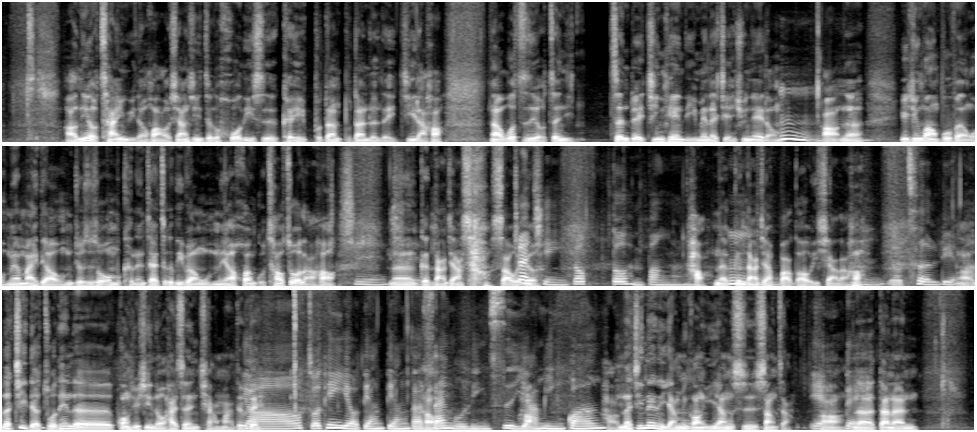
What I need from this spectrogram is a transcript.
啊，你有参与的话，我相信这个获利是可以不断不断的累积的哈。那我只是有增针对今天里面的简讯内容，嗯，好，那郁金矿部分我们要卖掉，我们就是说我们可能在这个地方我们要换股操作了哈。是，那跟大家稍 稍微的。都。都很棒啊！好，那跟大家报告一下了哈。有策略啊。那记得昨天的光学镜头还是很强嘛，对不对？有，昨天也有叮叮的三五零四阳明光。好，那今天的阳明光一样是上涨啊。那当然，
